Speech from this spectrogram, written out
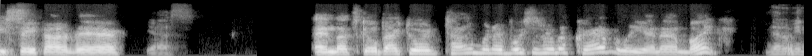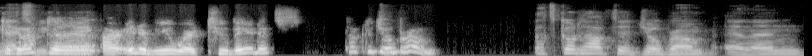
Please. safe out of there. Yes. And let's go back to our time when our voices were left gravelly. And uh, Mike, That'll be let's kick it week, to right? our interview where two bandits talk to Joe Brumm. Let's go talk to Joe Brumm and then.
